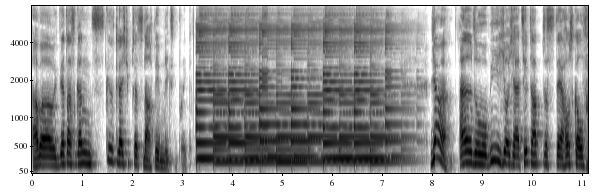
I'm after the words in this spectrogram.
Aber ja, das ganz gleich gibt es jetzt nach dem nächsten Break. Ja, also wie ich euch ja erzählt habe, dass der Hauskauf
